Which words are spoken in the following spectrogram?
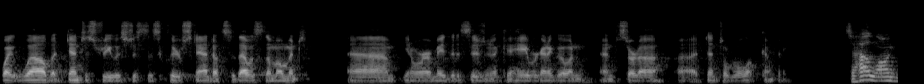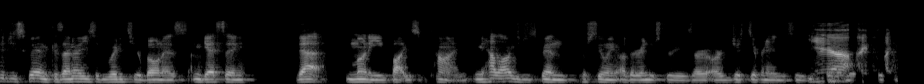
quite well but dentistry was just this clear standout. So that was the moment um, you know where i made the decision okay hey we're going to go and, and start a, a dental roll-up company so how long did you spend because i know you said you waited to your bonus i'm guessing that money bought you some time i mean how long did you spend pursuing other industries or, or just different industries yeah I,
